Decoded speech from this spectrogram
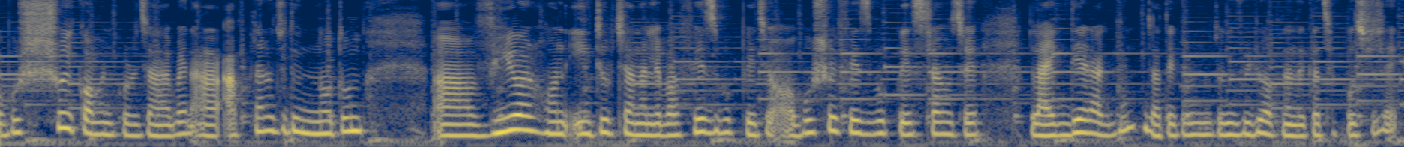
অবশ্যই কমেন্ট করে জানাবেন। আর আপনারা যদি নতুন ভিউয়ার হন ইউটিউব চ্যানেলে বা ফেসবুক পেজে অবশ্যই ফেসবুক পেজটা হচ্ছে লাইক দিয়ে রাখবেন, যাতে করে নতুন ভিডিও আপনাদের কাছে পৌঁছে যায়।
